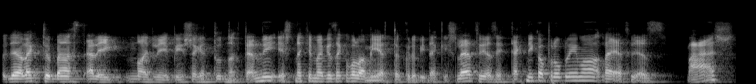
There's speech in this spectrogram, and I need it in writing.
ugye a legtöbben ezt elég nagy lépéseket tudnak tenni, és neki meg ezek valamiért tök rövidek is. Lehet, hogy ez egy technika probléma, lehet, hogy ez más,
